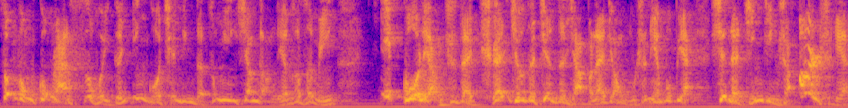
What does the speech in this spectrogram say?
中共公然撕毁跟英国签订的中英香港联合声明。一国两制在全球的见证下，本来讲五十年不变，现在仅仅是二十年，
